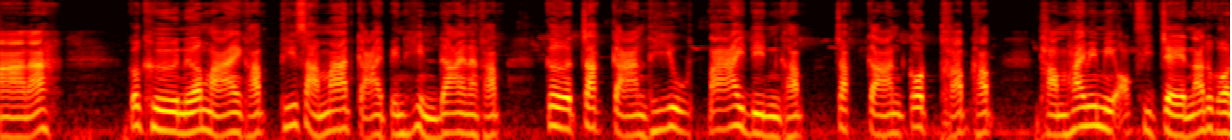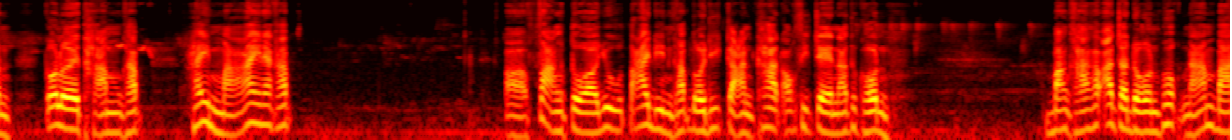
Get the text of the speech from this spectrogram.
มานะ ก็คือเนื้อไม้ครับที่สามารถกลายเป็นหินได้นะครับ เกิดจากการที่อยู่ใต้ดินครับ จากการกดทับครับทำให้ไม่มีออกซิเจนนะทุกคนก็เลยทำครับ ให้ไม้นะครับ ฝังตัวอยู่ใต้ดินครับ โดยที่การขาดออกซิเจนนะทุกคน บางครั้งครับอาจจะโดนพวกน้ำบา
